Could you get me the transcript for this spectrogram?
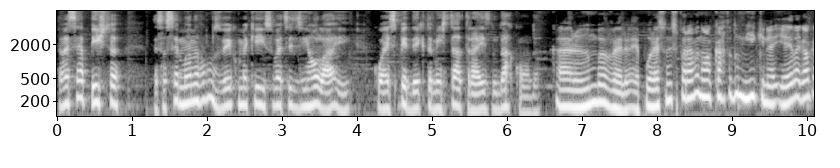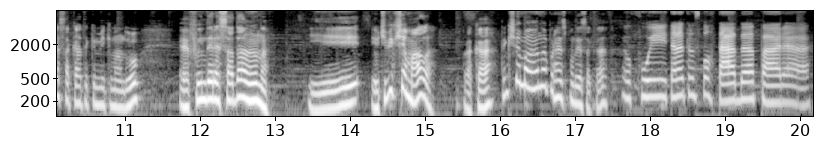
Então, essa é a pista dessa semana. Vamos ver como é que isso vai se desenrolar aí com a SPD que também está atrás do Darkonda. Caramba, velho. É por essa que eu não esperava não. A carta do Mickey, né? E é legal que essa carta que o Mickey mandou é, foi endereçada a Ana. E eu tive que chamá-la pra cá. Tem que chamar a Ana pra responder essa carta. Eu fui teletransportada para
